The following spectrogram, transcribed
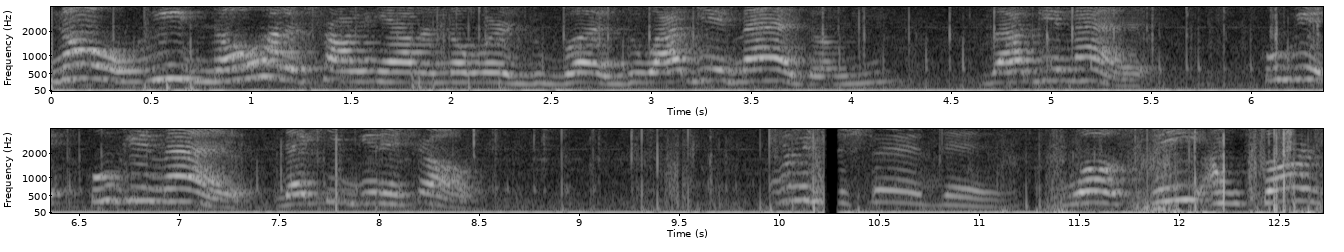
No, he know how to chop me out of nowhere, but do I get mad, dummy? Do I get mad? Who get, who get mad? They keep getting chopped. Let me just say that. Well, see, I'm sorry,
